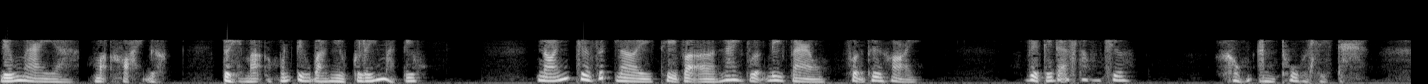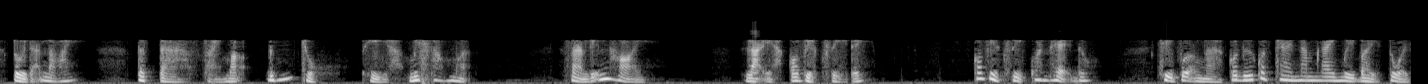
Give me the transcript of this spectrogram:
Nếu mai à, mợ hỏi được, tùy mợ muốn tiêu bao nhiêu cứ lấy mà tiêu. Nói chưa dứt lời thì vợ Lai Vượng đi vào, Phượng Thư hỏi. Việc ấy đã xong chưa? Không ăn thua gì cả. Tôi đã nói, tất cả phải mợ đứng chủ thì mới xong ạ. Giả liễn hỏi, lại có việc gì đấy? Có việc gì quan hệ đâu. Chị Vượng à, có đứa con trai năm nay 17 tuổi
